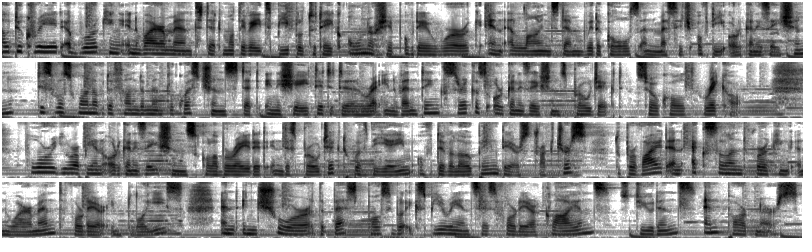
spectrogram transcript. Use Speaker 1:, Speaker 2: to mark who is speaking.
Speaker 1: How to create a working environment that motivates people to take ownership of their work and aligns them with the goals and message of the organization? This was one of the fundamental questions that initiated the Reinventing Circus Organizations project, so called RICO four European organizations collaborated in this project with the aim of developing their structures to provide an excellent working environment for their employees and ensure the best possible experiences for their clients, students, and partners.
